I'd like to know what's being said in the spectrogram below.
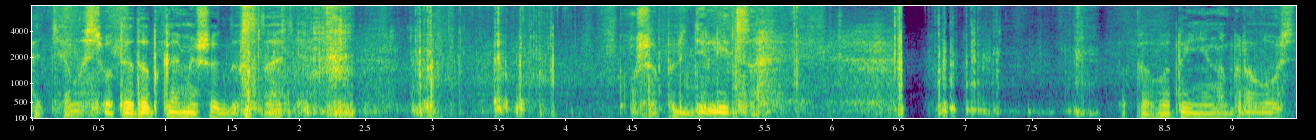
хотелось вот этот камешек достать. Уж определиться. Воды не набралось.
